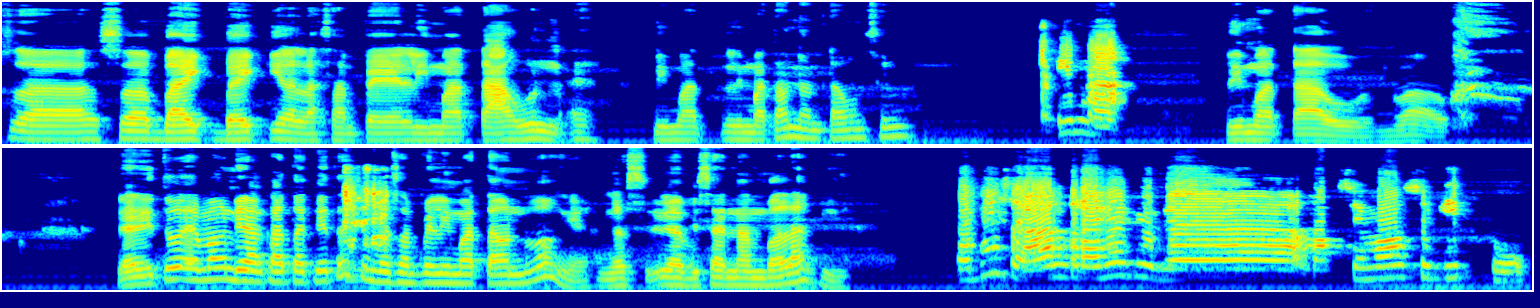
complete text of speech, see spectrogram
se- sebaik-baiknya lah sampai lima tahun eh lima lima tahun enam tahun sih Lima. lima tahun wow dan itu emang di angkatan kita cuma sampai lima tahun doang ya nggak nggak bisa nambah lagi Tapi saat terakhir juga maksimal segitu.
